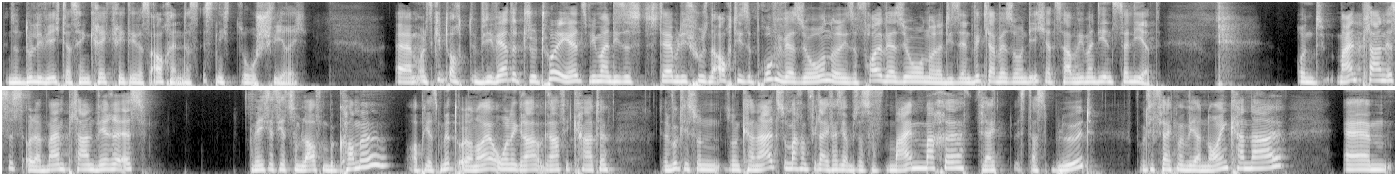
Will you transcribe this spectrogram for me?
Wenn so ein Dulli wie ich das hinkriegt, kriegt ihr das auch hin. Das ist nicht so schwierig. Ähm, und es gibt auch diverse Tutorials, wie man dieses Stable Diffusion, auch diese Profi-Version oder diese Vollversion oder diese Entwicklerversion, die ich jetzt habe, wie man die installiert. Und mein Plan ist es, oder mein Plan wäre es, wenn ich das jetzt zum Laufen bekomme, ob jetzt mit oder neu ohne Gra Grafikkarte, dann wirklich so, ein, so einen Kanal zu machen. Vielleicht weiß ich, ob ich das auf meinem mache. Vielleicht ist das blöd. Wirklich vielleicht mal wieder einen neuen Kanal, ähm,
